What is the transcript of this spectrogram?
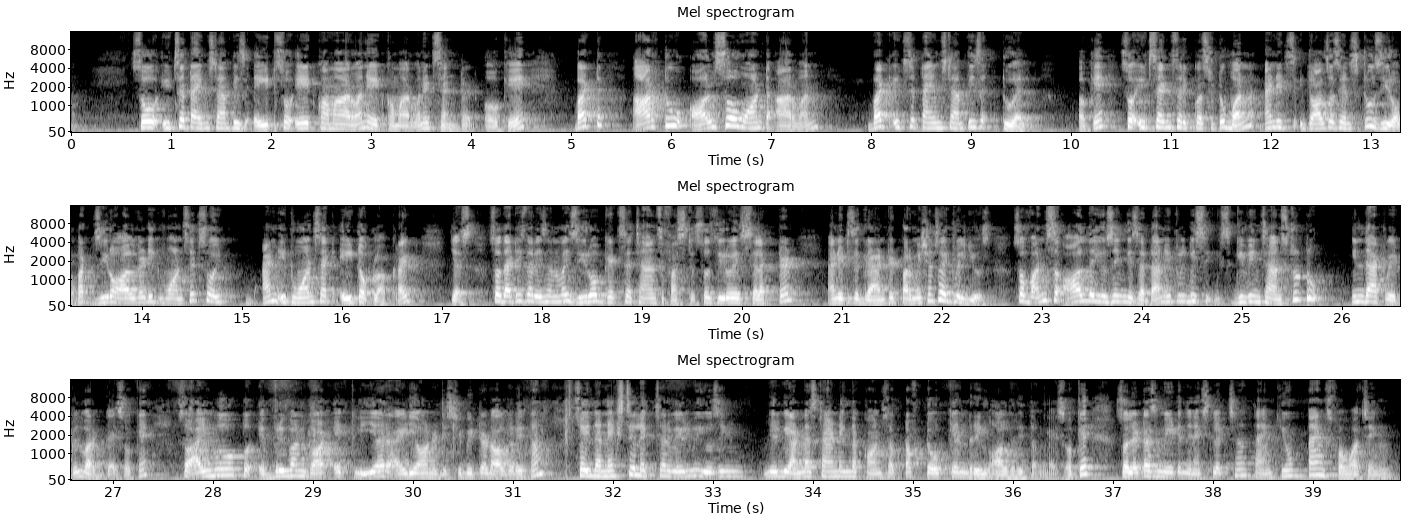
so its a timestamp is 8 so 8 comma r1 8 comma r1 it's entered okay? But r2 also want r1 but its a timestamp is 12 okay? So it sends a request to 1 and it also sends to 0 but 0 already wants it so it and it wants at 8 o'clock right? Yes. So that is the reason why 0 gets a chance first. So 0 is selected and it is a granted permission so it will use. So once all the using is done it will be giving chance to 2 in that way it will work guys okay? So i hope everyone got a clear idea on a distributed algorithm. So in the next lecture we will be using we will be understanding the concept of token ring algorithm guys okay? So let us meet in the next lecture. Thank you. Thanks for watching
